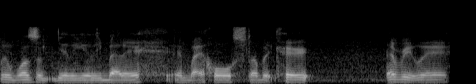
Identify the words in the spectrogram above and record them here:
it wasn't getting any better, and my whole stomach hurt everywhere.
